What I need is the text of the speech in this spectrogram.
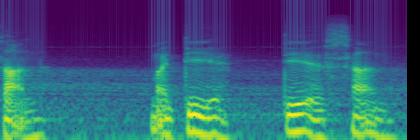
son. My dear, dear son.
